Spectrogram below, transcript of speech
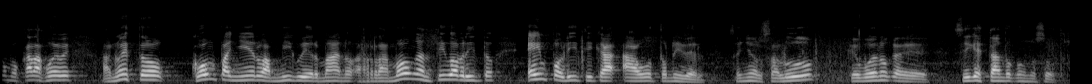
como cada jueves, a nuestro compañero, amigo y hermano Ramón Antigua Brito en Política a otro nivel. Señor, saludo, qué bueno que sigue estando con nosotros.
